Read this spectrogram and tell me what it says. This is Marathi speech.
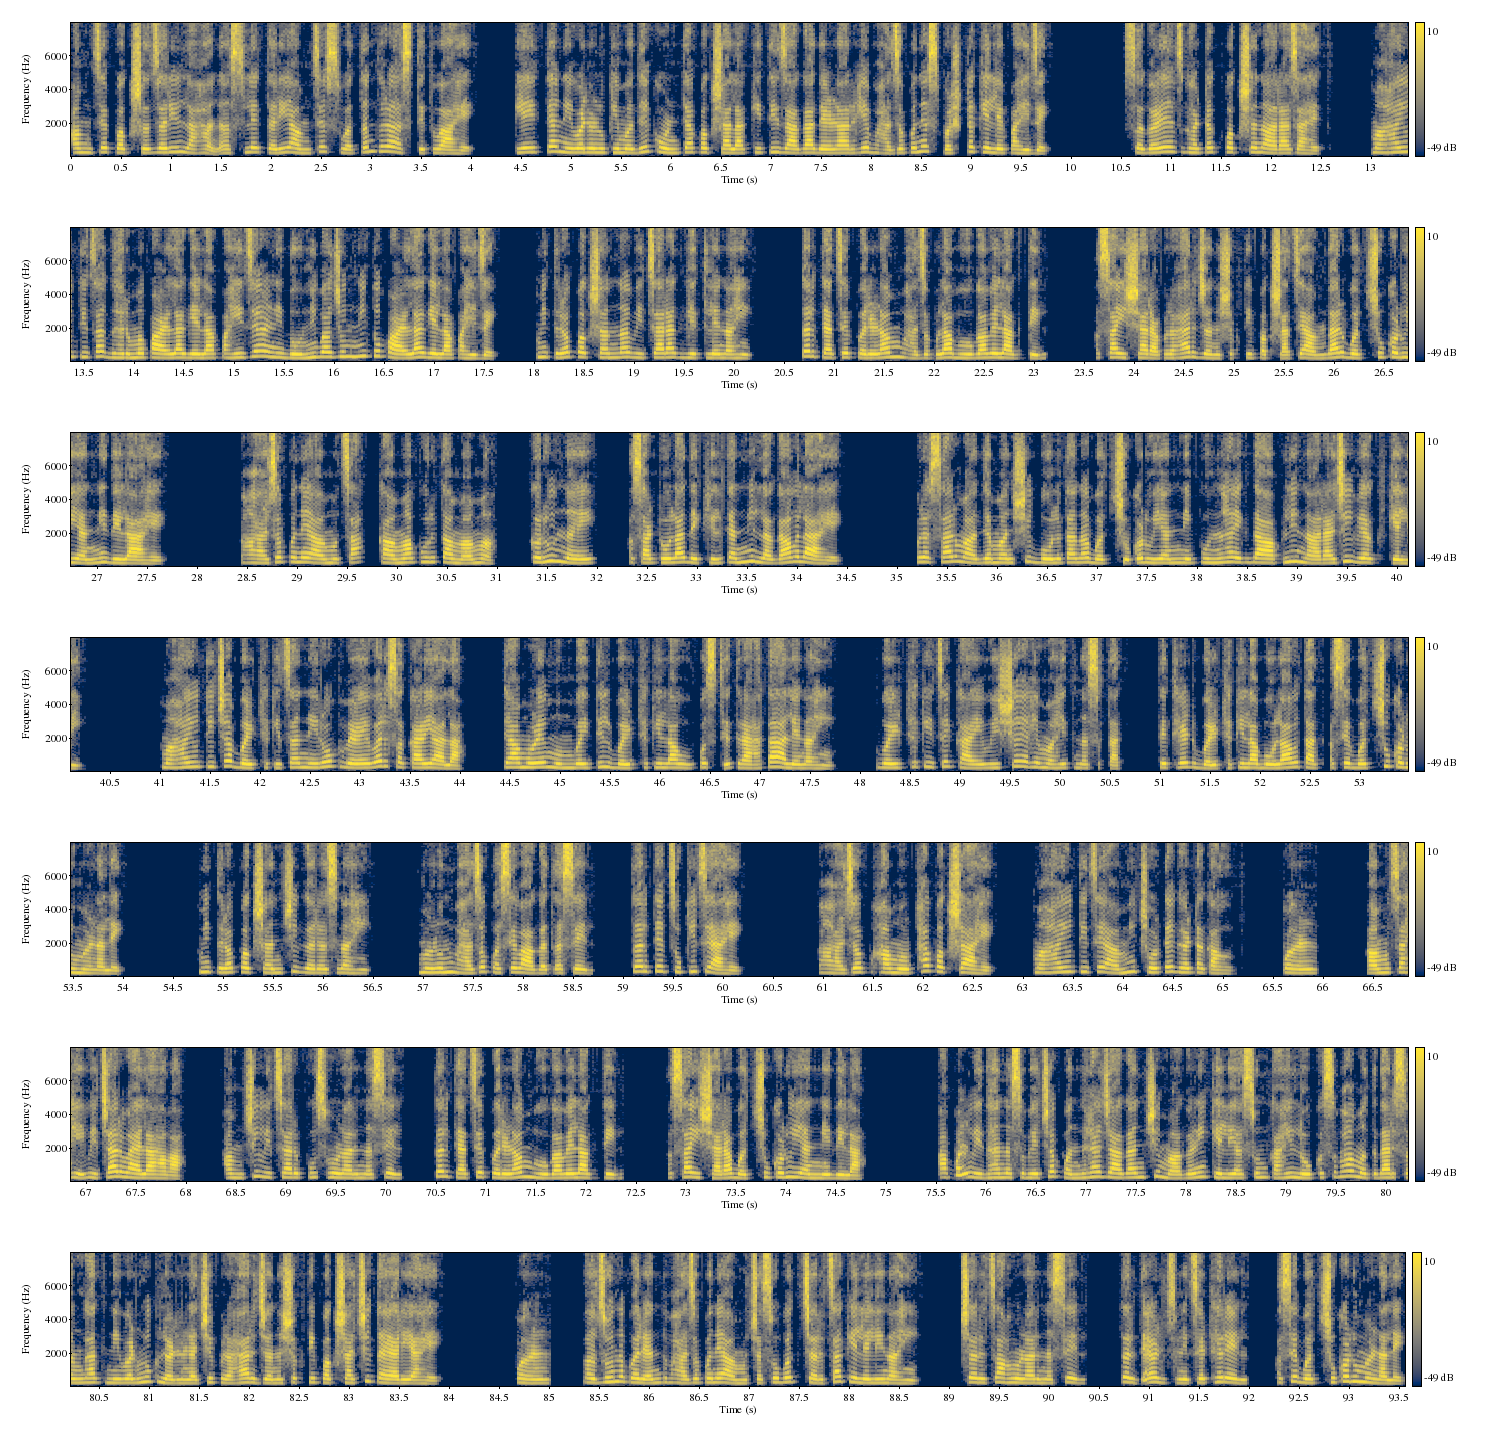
आमचे पक्ष जरी लहान असले तरी आमचे स्वतंत्र अस्तित्व आहे. येत्या निवडणुकीमध्ये कोणत्या पक्षाला किती जागा देणार हे भाजपने स्पष्ट केले पाहिजे. सगळेच घटक पक्ष नाराज आहेत. महायुतीचा धर्म पाळला गेला पाहिजे आणि दोन्ही बाजूंनी तो पाळला गेला पाहिजे. मित्र पक्षांना विचारात घेतले नाही तर त्याचे परिणाम भाजपला भोगावे लागतील असा इशारा प्रहार जनशक्ती पक्षाचे आमदार बच्चू कडू यांनी दिला आहे. भाजपने आमचा कामापुरता मामा करू नये असा टोला देखील त्यांनी लगावला आहे. प्रसार माध्यमांशी बोलताना बच्चू कडू यांनी पुन्हा एकदा आपली नाराजी व्यक्त केली. महायुतीच्या बैठकीचा निरोप वेळेवर सकाळी आला त्यामुळे मुंबईतील बैठकीला उपस्थित राहता आले नाही. बैठकीचे काय विषय हे माहीत नसतात ते थेट बैठकीला बोलावतात असे बच्चू कडू म्हणाले. मित्र पक्षांची गरज नाही म्हणून भाजप असे वागत असेल तर ते चुकीचे आहे. भाजप हा मोठा पक्ष आहे. महायुतीचे आम्ही छोटे घटक आहोत. पण आमचाही विचार व्हायला हवा. आमची विचारपूस होणार नसेल तर त्याचे परिणाम भोगावे लागतील असा इशारा बच्चू कडू यांनी दिला. आपण विधानसभेच्या पंधरा जागांची मागणी केली असून काही लोकसभा मतदारसंघात निवडणूक लढण्याची प्रहार जनशक्ती पक्षाची तयारी आहे. पण अजूनपर्यंत भाजपने आमच्यासोबत चर्चा केलेली नाही. चर्चा होणार नसेल तर ते अडचणीचे ठरेल असे बच्चू कडू म्हणाले.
